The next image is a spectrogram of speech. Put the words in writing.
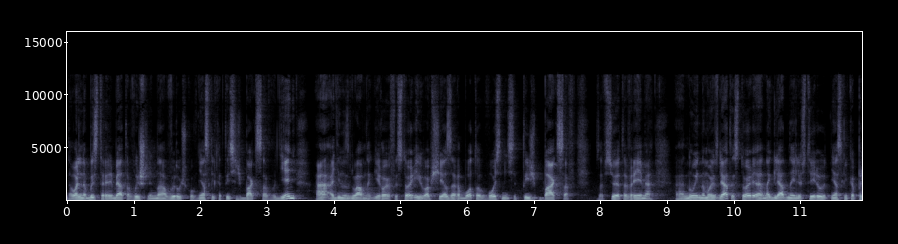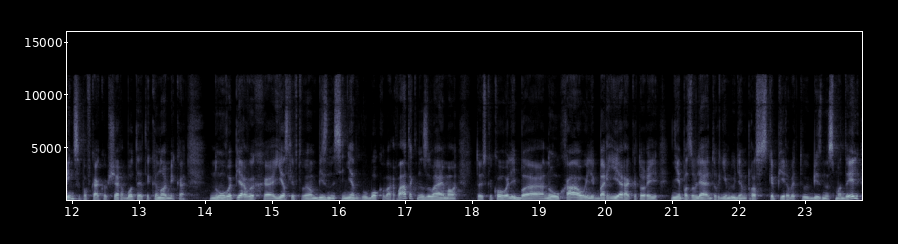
Довольно быстро ребята вышли на выручку в несколько тысяч баксов в день, а один из главных героев истории вообще заработал 80 тысяч баксов за все это время. Ну и, на мой взгляд, история наглядно иллюстрирует несколько принципов, как вообще работает экономика. Ну, во-первых, если в твоем бизнесе нет глубокого рва, так называемого, то есть какого-либо ноу-хау или барьера, который не позволяет другим людям просто скопировать твою бизнес-модель,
